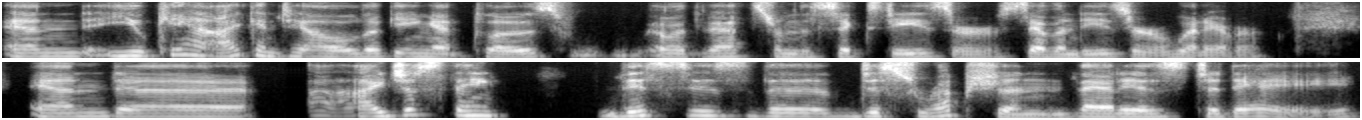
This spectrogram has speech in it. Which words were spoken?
And you can't, I can tell looking at clothes, oh, that's from the 60s or 70s or whatever. And uh, I just think this is the disruption that is today.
